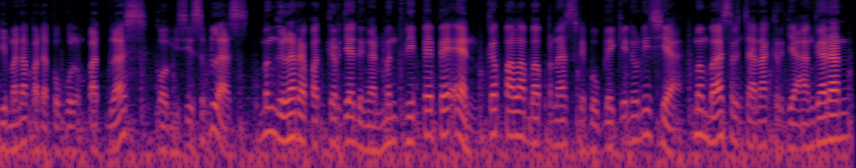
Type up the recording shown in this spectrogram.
di mana pada pukul 14, Komisi 11 menggelar rapat kerja dengan Menteri PPN, Kepala Bappenas Republik Indonesia, membahas rencana kerja anggaran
